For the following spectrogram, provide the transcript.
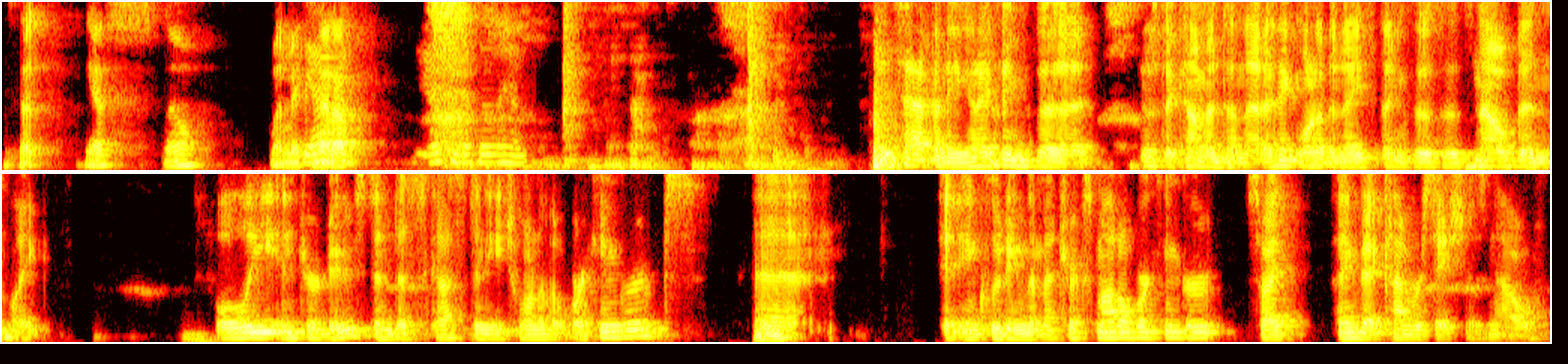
Is that yes? No? Am I making that up? Yeah, I can definitely help. It's happening, and I think that, just to comment on that, I think one of the nice things is it's now been like fully introduced and discussed in each one of the working groups, Mhm. and it- including the metrics model working group. So I, I think that conversation has now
